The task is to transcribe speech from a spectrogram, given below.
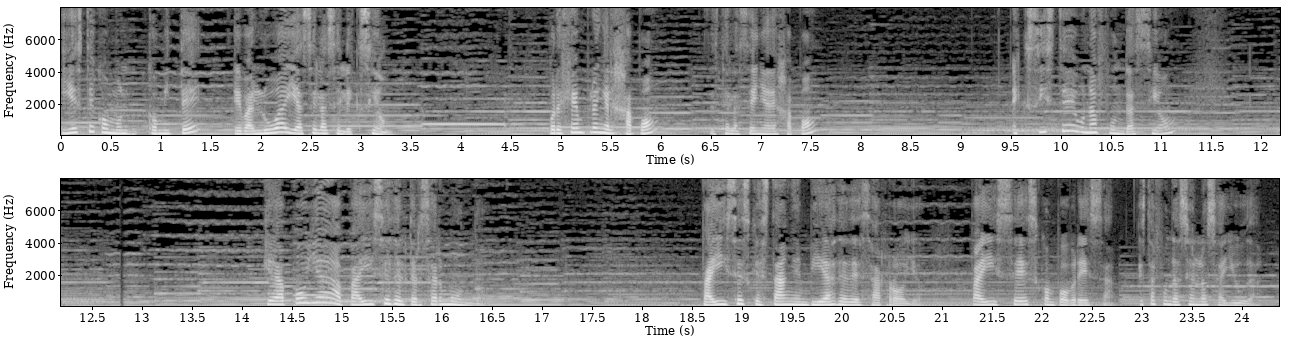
y este comité evalúa y hace la selección. Por ejemplo, en el Japón, esta es la seña de Japón, existe una fundación que apoya a países del tercer mundo, países que están en vías de desarrollo, países con pobreza. Esta fundación los ayuda.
